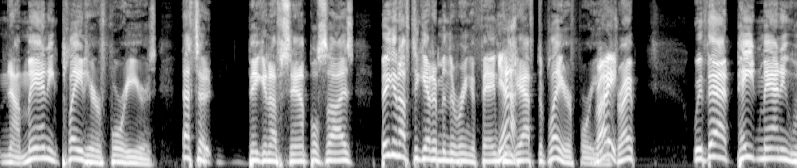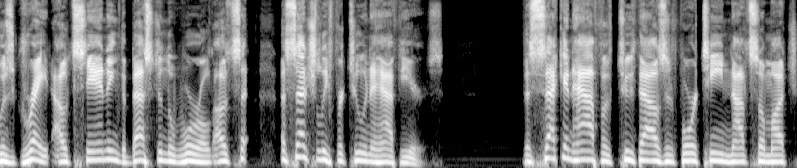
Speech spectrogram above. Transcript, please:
now Manning played here four years. That's a big enough sample size, big enough to get him in the Ring of Fame because Yeah. you have to play here four years, Right. right? With that, Peyton Manning was great, outstanding, the best in the world, outs- essentially for two and a half years. The second half of 2014, not so much.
